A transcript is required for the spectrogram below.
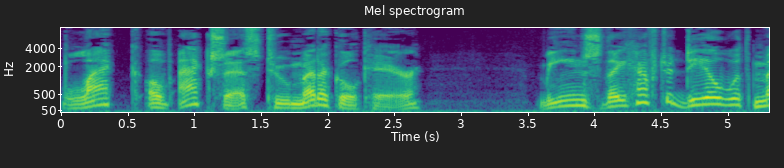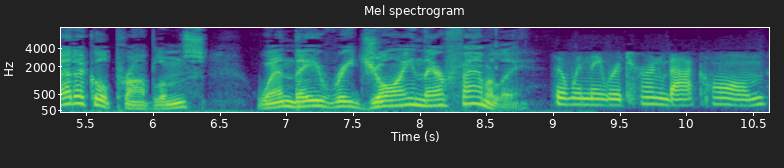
lack of access to medical care means they have to deal with medical problems when they rejoin their family. So when they return back home,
